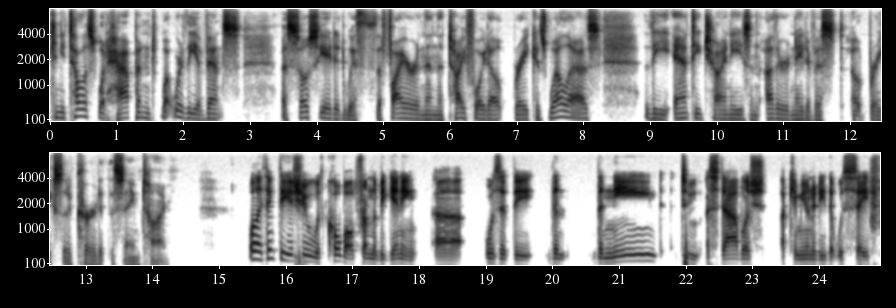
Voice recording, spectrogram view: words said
Can you tell us what happened? What were the events associated with the fire and then the typhoid outbreak, as well as the anti Chinese and other nativist outbreaks that occurred at the same time? Well, I think the issue with cobalt from the beginning uh, was that the the the need to establish a community that was safe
